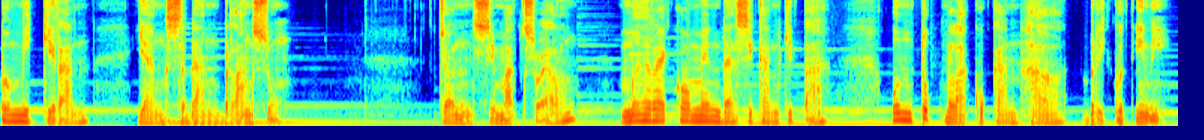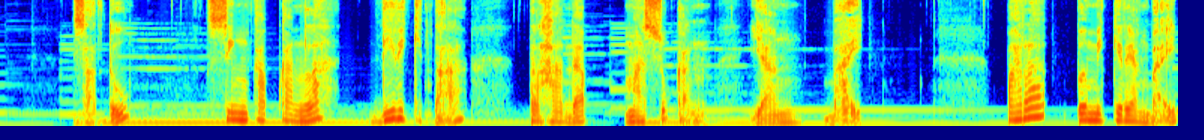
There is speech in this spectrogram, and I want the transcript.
pemikiran yang sedang berlangsung. John C. Maxwell merekomendasikan kita untuk melakukan hal berikut ini satu, singkapkanlah diri kita terhadap masukan yang baik. Para pemikir yang baik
